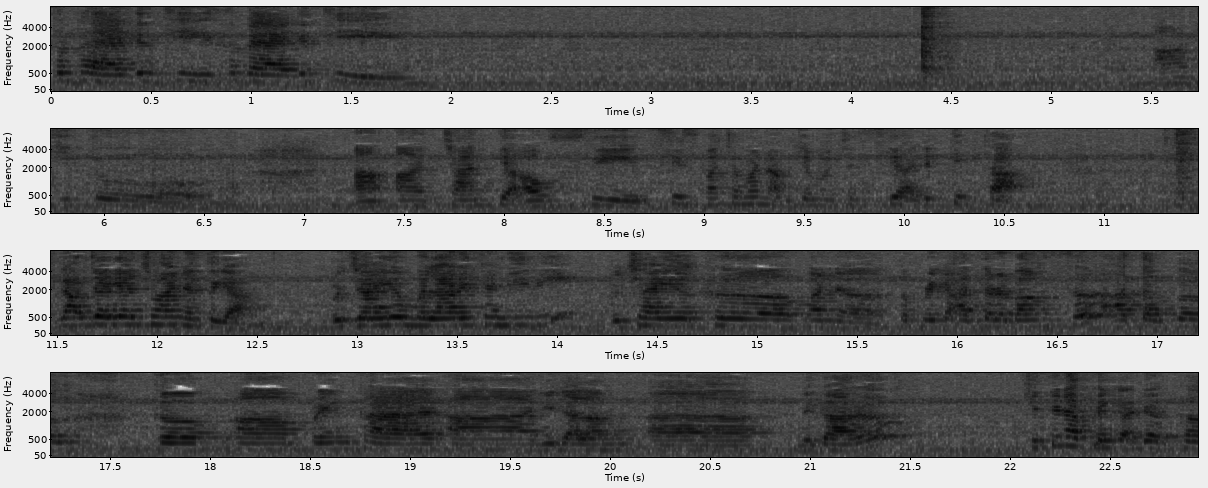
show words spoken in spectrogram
Spaghetti, spaghetti. Ah gitu. Ah, ah cantik outfit. Sis macam mana macam macam sis? Ada tip tak? Nak jadi macam mana tu yang? berjaya melarikan diri? Berjaya ke mana? Ke peringkat antarabangsa atau ke ke uh, peringkat uh, di dalam uh, negara? Kita nak peringkat dia ke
